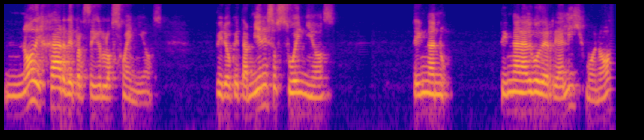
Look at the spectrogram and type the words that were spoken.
no dejar de perseguir los sueños, pero que también esos sueños tengan tengan algo de realismo, ¿no?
